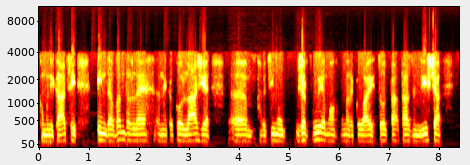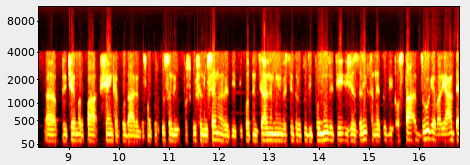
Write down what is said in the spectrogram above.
komunikacij in da vendarle nekako lažje uh, recimo žrtvujemo v narekovajih ta, ta zemljišča. Eh, pri čemer pa še enkrat podarjam, da smo poskušali, poskušali vse narediti, potencijalnemu investitorju tudi ponuditi že zrisane tudi osta, druge variante,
